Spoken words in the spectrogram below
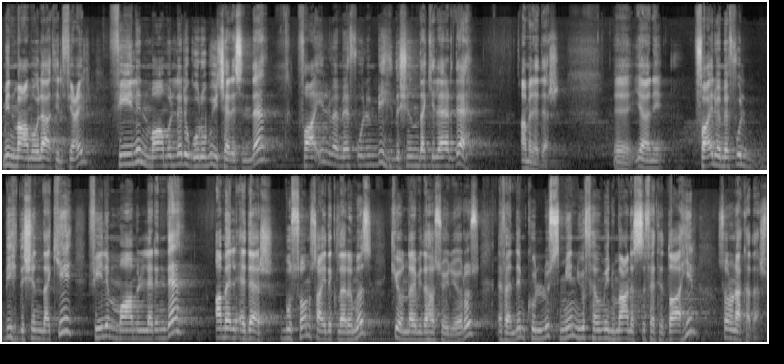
min mamulatil fiil fiilin mamulleri grubu içerisinde fail ve mef'ulün bih dışındakilerde amel eder. Ee, yani fail ve mef'ul bih dışındaki fiilin mamullerinde amel eder. Bu son saydıklarımız ki onları bir daha söylüyoruz. Efendim kullusmin yufhemu minhu ma'ne sıfeti dahil sonuna kadar.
